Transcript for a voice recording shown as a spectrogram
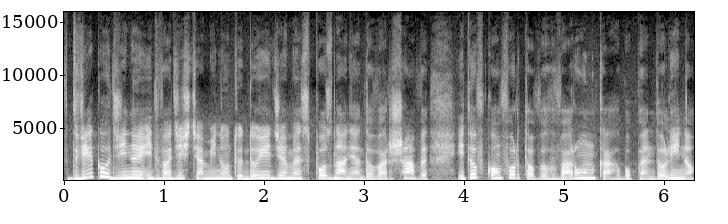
W dwie godziny i 20 minut dojedziemy z Poznania do Warszawy i to w komfortowych warunkach, bo Pendolino.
